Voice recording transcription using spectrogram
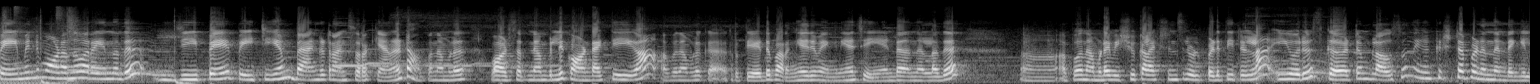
പേയ്മെന്റ് മോഡ് എന്ന് പറയുന്നത് G Pay Paytm bank transfer ഒക്കെയാണ് കേട്ടോ അപ്പോൾ നമ്മൾ വാട്സപ്പ് നമ്പറിൽ കോൺടാക്ട് ചെയ്യുക അപ്പോൾ നമ്മൾ കൃത്യമായിട്ട് പറഞ്ഞു തരും എങ്ങനെയാണ് ചെയ്യേണ്ടതെന്നുള്ളത് അപ്പോൾ നമ്മുടെ വിഷു കളക്ഷൻസിൽ ഉൾപ്പെടുത്തിയിട്ടുള്ള ഈ ഒരു സ്കേർട്ടും ബ്ലൗസും നിങ്ങൾക്ക് ഇഷ്ടപ്പെടുന്നുണ്ടെങ്കിൽ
